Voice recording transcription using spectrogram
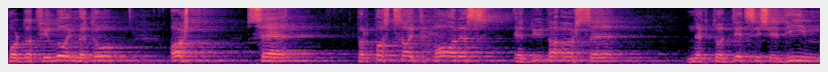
por do të filloj me to, është se përpos kësaj të parës, e dyta është se në këto ditë siç e dimë,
